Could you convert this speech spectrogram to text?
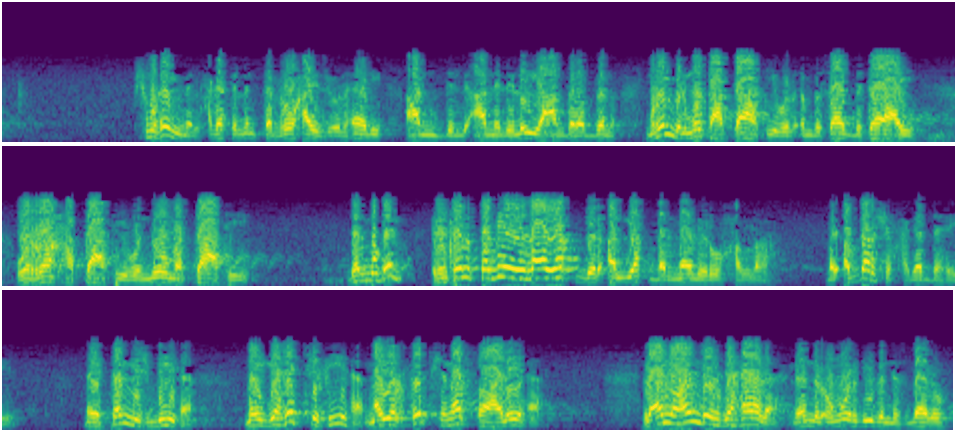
مش مهم الحاجات اللي انت الروح عايز يقولها لي عند عن اللي ليا عند ربنا. مهم المتعة بتاعتي والانبساط بتاعي والراحة بتاعتي والنومة بتاعتي. ده المهم. الإنسان الطبيعي لا يقدر أن يقبل ما لروح الله. ما يقدرش الحاجات ده هي. ما يهتمش بيها. ما يجاهدش فيها. ما يغصبش نفسه عليها. لأنه عنده جهالة. لأن الأمور دي بالنسبة له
